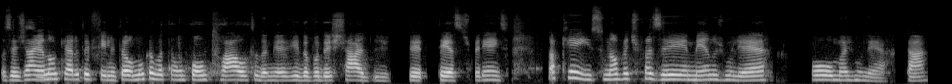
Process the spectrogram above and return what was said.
Ou seja, ah, eu não quero ter filho, então eu nunca vou ter um ponto alto da minha vida, eu vou deixar de ter essa experiência. Ok, isso não vai te fazer menos mulher ou mais mulher, tá?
